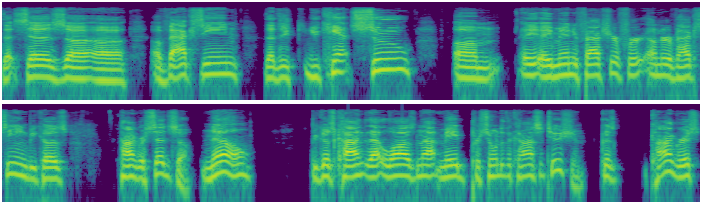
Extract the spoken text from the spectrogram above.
that says uh, uh, a vaccine that you can't sue um, a, a, manufacturer for under a vaccine because Congress said so. No, because that law is not made pursuant to the Constitution. Because Congress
